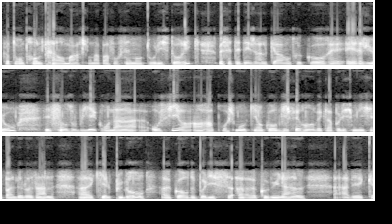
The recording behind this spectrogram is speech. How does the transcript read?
quand on prend le train en marche, on n'a pas forcément tout l'historique, mais c'était déjà le cas entre corps et, et région. Et sans oublier qu'on a aussi un, rapprochement qui est encore différent avec la police municipale de Lausanne, euh, qui est le plus grand euh, corps de police euh, communal, avec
